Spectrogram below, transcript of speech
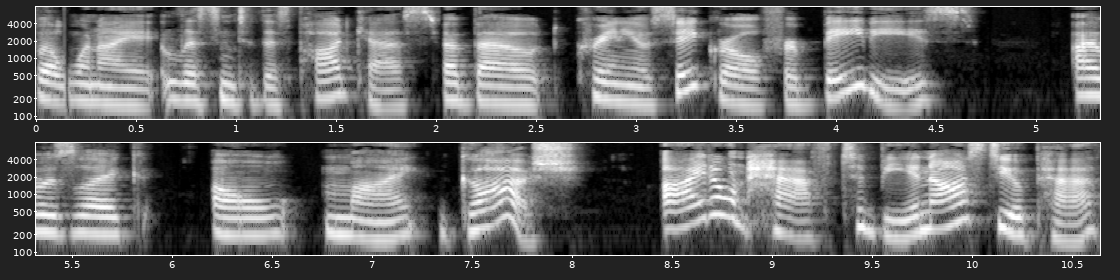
But when I listened to this podcast about craniosacral for babies, I was like, oh my gosh, I don't have to be an osteopath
